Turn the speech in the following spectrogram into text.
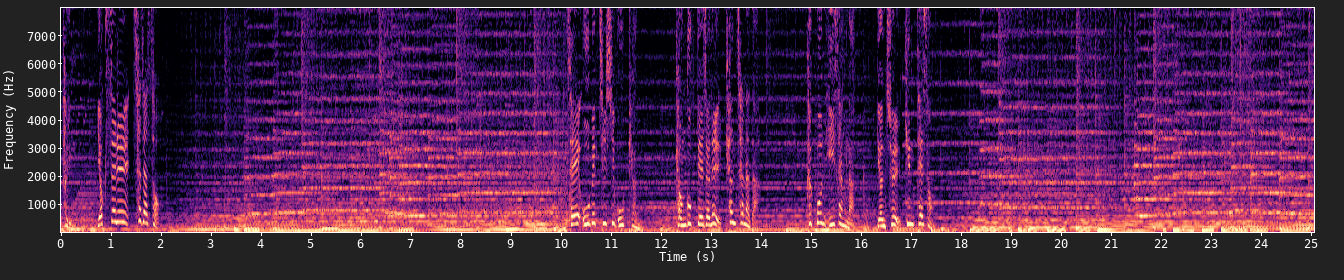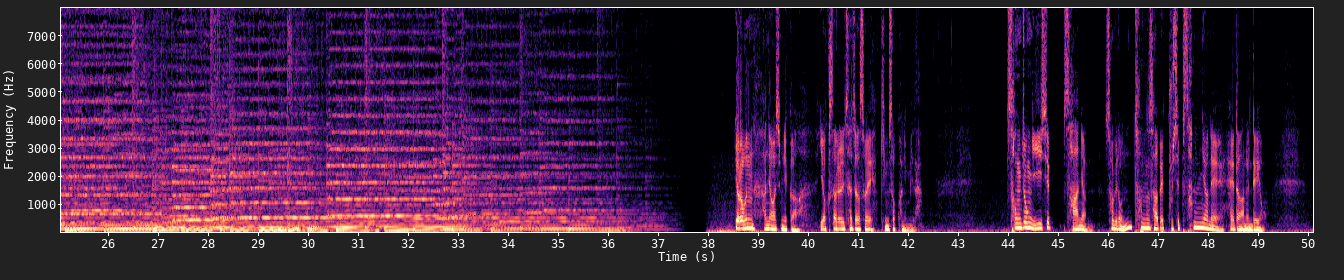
다큐멘터리 역사를 찾아서. 제 575편 경국대전을 편찬하다. 극본 이상락 연출 김태성 안녕하십니까. 역사를 찾아서의 김석환입니다. 성종 24년 서기론 1493년에 해당하는데요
